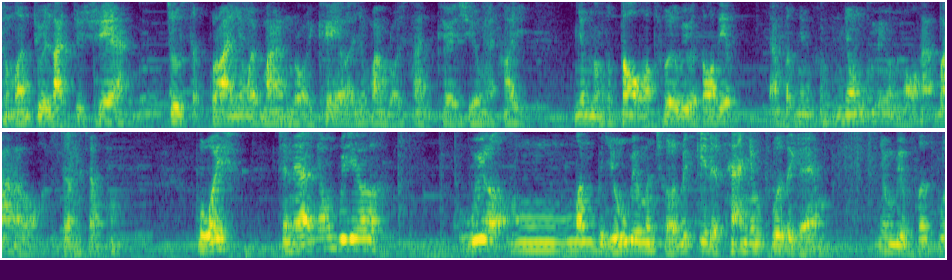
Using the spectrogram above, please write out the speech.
comment ជួយ like ជួយ share ជួយ subscribe ខ្ញុំឲ្យបាន 100k ឥឡូវខ្ញុំបាន 140k ជាងហើយខ្ញុំនឹងបន្តធ្វើវីដេអូបន្តទៀតតាមពិតខ្ញុំខ្ញុំគ្មានបំណងហាក់បានអាឡោះអញ្ចឹងអញ្ចឹងព្រោះ channel ខ្ញុំវា វាมัน view វាមិនច្រើនដូចគេដែលថាខ្ញុំធ្វើតែ game ខ្ញុំវាមិនសូវធ្វើ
